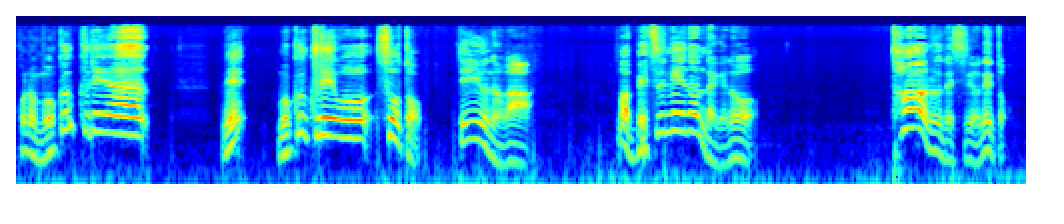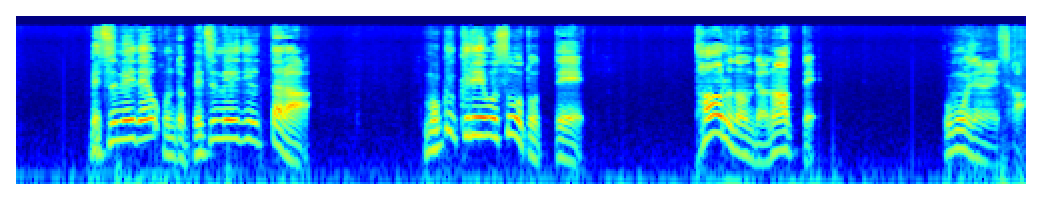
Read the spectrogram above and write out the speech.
この木クレア、ね、木クレオソートっていうのが、まあ別名なんだけど、タールですよね、と。別名だよ、ほんと別名で言ったら、木クレオソートって、タールなんだよなって思うじゃないですか。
